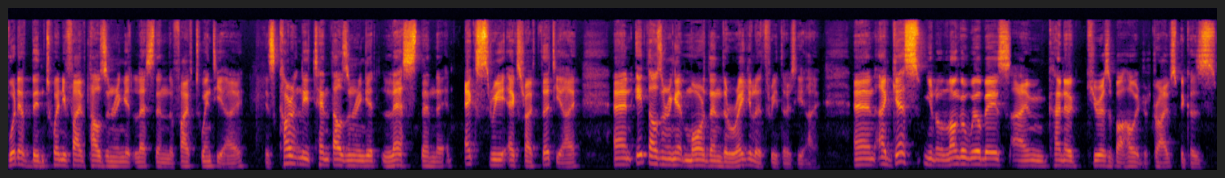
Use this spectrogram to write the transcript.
would have been twenty five thousand ringgit less than the five twenty i. It's currently ten thousand ringgit less than the X three X Drive thirty i, and eight thousand ringgit more than the regular three thirty i. And I guess you know longer wheelbase. I'm kind of curious about how it drives because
